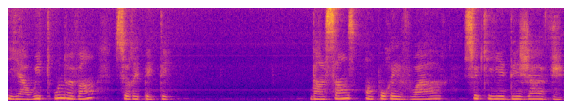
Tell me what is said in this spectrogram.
il y a 8 ou 9 ans se répéter. Dans le sens, on pourrait voir ce qui est déjà vu.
